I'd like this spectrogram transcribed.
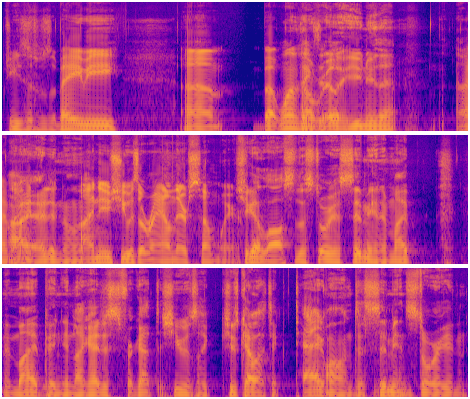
Jesus was a baby. Um, but one of the Oh, things that really? You knew that? I, I, I didn't know that. I knew she was around there somewhere. She got lost in the story of Simeon. In my in my opinion, like I just forgot that she was like she was kind of like the tag on to Simeon's story, and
